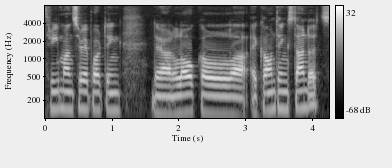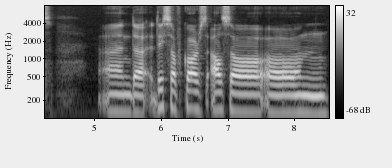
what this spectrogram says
three months reporting. There are local accounting standards and uh, this of course also um,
